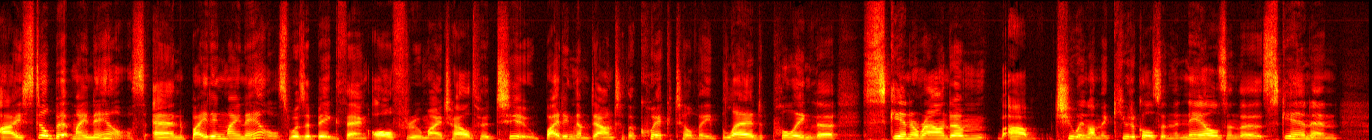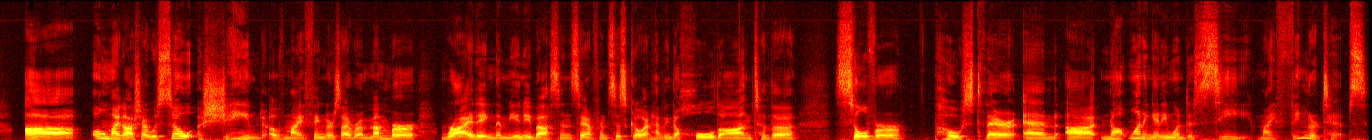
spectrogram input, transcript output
I still bit my nails, and biting my nails was a big thing all through my childhood, too. Biting them down to the quick till they bled, pulling the skin around them, uh, chewing on the cuticles and the nails and the skin. And uh, oh my gosh, I was so ashamed of my fingers. I remember riding the Muni bus in San Francisco and having to hold on to the silver post there and uh, not wanting anyone to see my fingertips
